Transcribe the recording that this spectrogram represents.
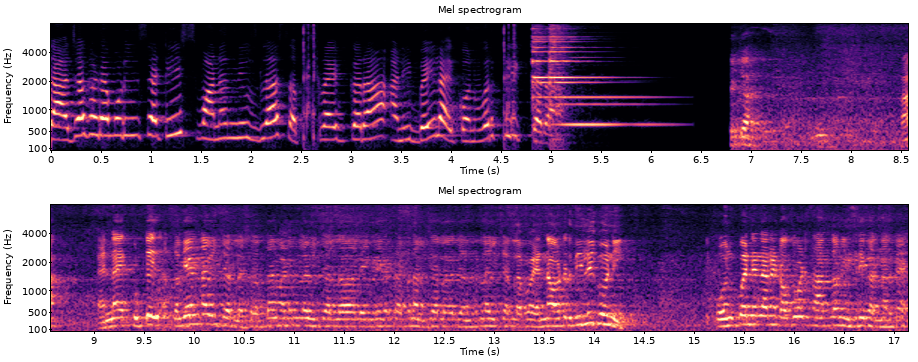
ताज्या घडामोडींसाठी स्वानंद न्यूजला सबस्क्राईब करा आणि बेल आयकॉनवर क्लिक करा. हा? यांना कुठे सगळ्यांना विचारलं श्रद्धा मॅडमला विचारलं वेगवेगळ्या साहेबांना विचारलं जनरलला विचारलं पण यांना ऑर्डर दिली कोणी? कोण पण येणार डॉक्युमेंट हात लावून एंट्री करणार काय?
